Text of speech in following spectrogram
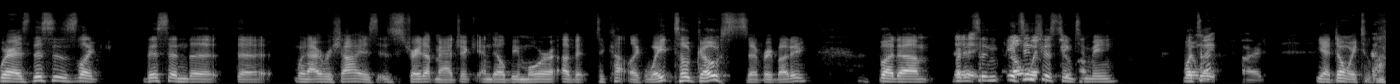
whereas this is like this and the the when irish eyes is straight up magic and there'll be more of it to come like wait till ghosts everybody but um but it's Hey, it's interesting to me what's that hard. yeah don't wait too long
